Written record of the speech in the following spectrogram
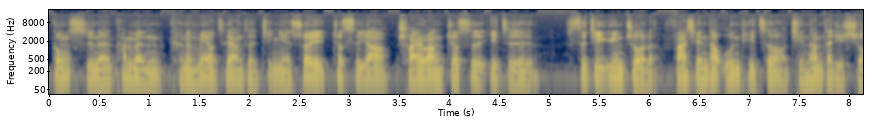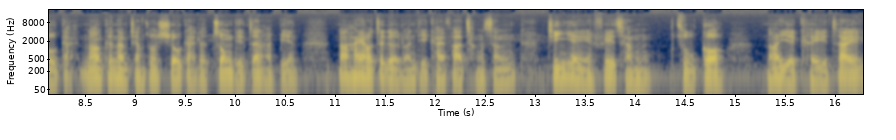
公司呢，他们可能没有这样子的经验，所以就是要 try run，就是一直。实际运作了，发现到问题之后，请他们再去修改，然后跟他们讲说修改的重点在哪边。那还有这个软体开发厂商经验也非常足够，然后也可以在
